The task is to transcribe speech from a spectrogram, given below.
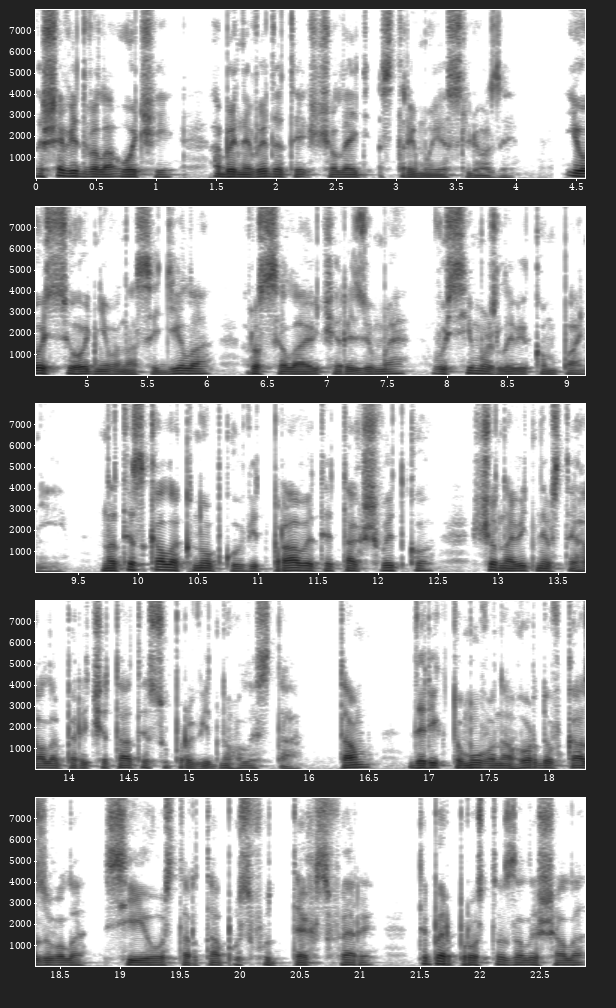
лише відвела очі, аби не видати, що ледь стримує сльози. І ось сьогодні вона сиділа, розсилаючи резюме в усі можливі компанії. Натискала кнопку Відправити так швидко, що навіть не встигала перечитати супровідного листа. Там, де рік тому вона гордо вказувала CEO стартапу з фудтех сфери, тепер просто залишала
